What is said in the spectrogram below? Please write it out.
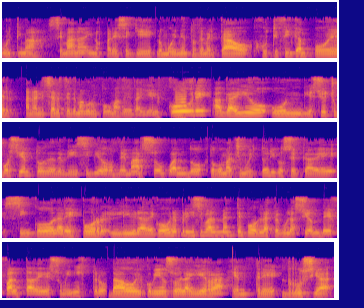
últimas semanas y nos parece que los movimientos de mercado justifican poder analizar este tema con un poco más de detalle. El cobre ha caído un 18% desde principios de marzo cuando tocó máximo histórico cerca de 5 dólares por libra de cobre, principalmente por la especulación de falta de suministro dado el comienzo de la guerra entre Rusia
